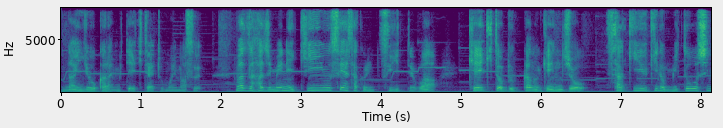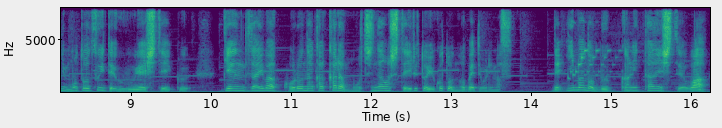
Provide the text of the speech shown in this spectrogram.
内容から見ていきたいと思います。まずはじめに金融政策については、景気と物価の現状、先行きの見通しに基づいて運営していく。現在はコロナ禍から持ち直しているということを述べております。で、今の物価に対しては、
